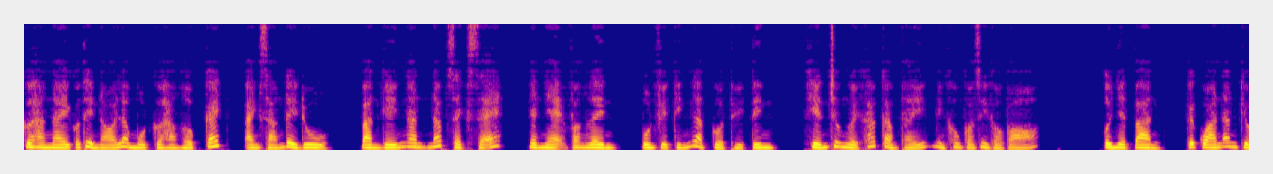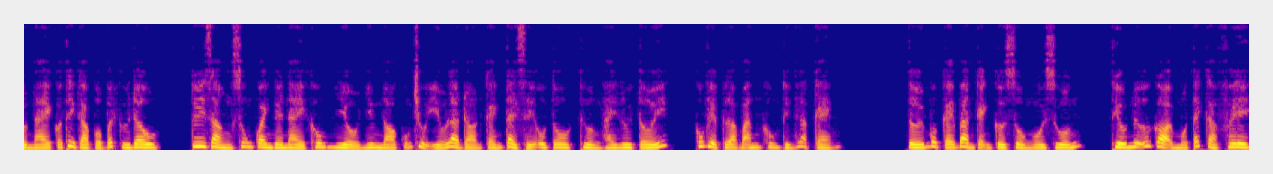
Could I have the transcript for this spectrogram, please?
Cửa hàng này có thể nói là một cửa hàng hợp cách, ánh sáng đầy đủ, bàn ghế ngăn nắp sạch sẽ, nhẹ nhẹ vang lên, bốn phía kính là cửa thủy tinh, khiến cho người khác cảm thấy mình không có gì gò bó. Ở Nhật Bản, cái quán ăn kiểu này có thể gặp ở bất cứ đâu, tuy rằng xung quanh nơi này không nhiều nhưng nó cũng chủ yếu là đón cánh tài xế ô tô thường hay lui tới, công việc làm ăn không tính là kém. Tới một cái bàn cạnh cửa sổ ngồi xuống, thiếu nữ gọi một tách cà phê,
